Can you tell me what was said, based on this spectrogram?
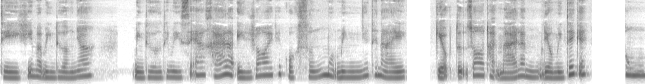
thì khi mà bình thường nhá, bình thường thì mình sẽ khá là enjoy cái cuộc sống một mình như thế này kiểu tự do, thoải mái làm điều mình thích ấy. Không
